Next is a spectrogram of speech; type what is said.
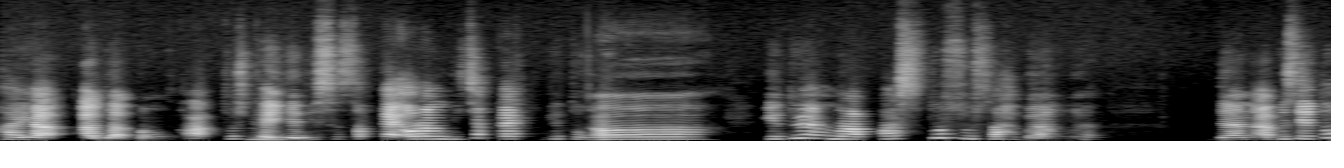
kayak agak bengkak terus kayak jadi sesek kayak orang dicekek gitu. Oh, Itu yang napas tuh susah banget. Dan abis itu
